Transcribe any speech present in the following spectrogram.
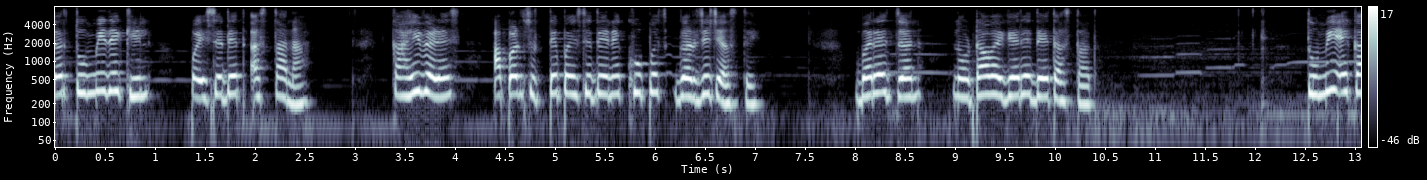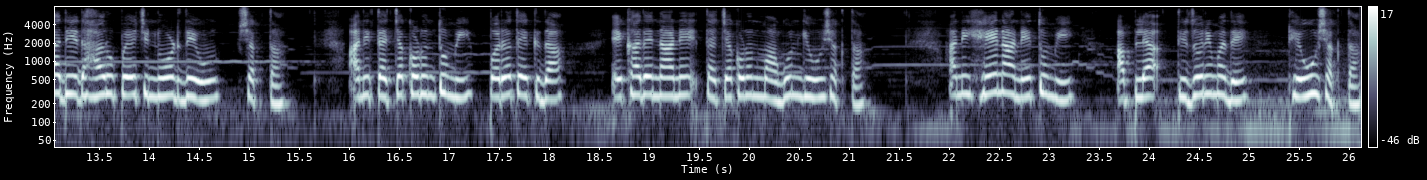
तर तुम्ही देखील पैसे देत असताना काही वेळेस आपण सुट्टे पैसे देणे खूपच गरजेचे असते. बरेच जण नोटा वगैरे देत असतात. तुम्ही एखादी दहा रुपयाची नोट देऊ शकता आणि त्याच्याकडून तुम्ही परत एकदा एखादे नाणे त्याच्याकडून मागून घेऊ शकता आणि हे नाणे तुम्ही आपल्या तिजोरीमध्ये ठेवू शकता.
